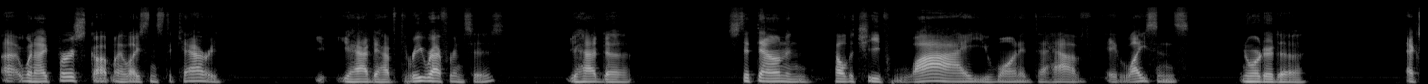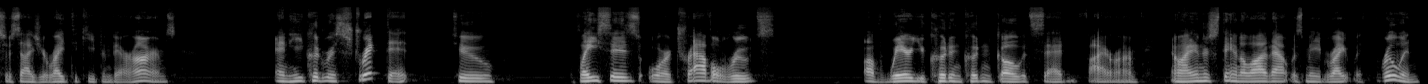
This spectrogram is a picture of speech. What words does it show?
uh, when I first got my license to carry, you, you had to have three references. You had to sit down and tell the chief why you wanted to have a license in order to exercise your right to keep and bear arms. And he could restrict it to places or travel routes of where you could and couldn't go with said firearm. Now, I understand a lot of that was made right with Bruen,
